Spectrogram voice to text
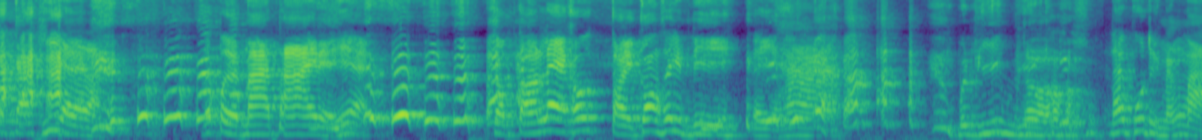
จะกาขี้อะไรล่ะแล้วเปิดมาตายเนี่ยเฮียจบตอนแรกเขาต่อยกล้องซะดิบดีไอ้ห่า มันพีคมันพีค ถ้าพูดถึงหนังหมา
